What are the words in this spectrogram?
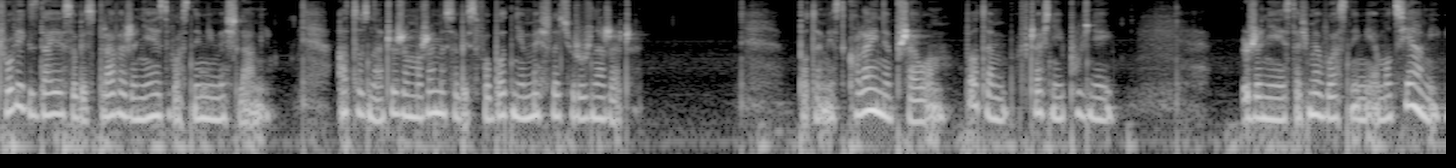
człowiek zdaje sobie sprawę, że nie jest własnymi myślami. A to znaczy, że możemy sobie swobodnie myśleć różne rzeczy. Potem jest kolejny przełom, potem wcześniej, później, że nie jesteśmy własnymi emocjami,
